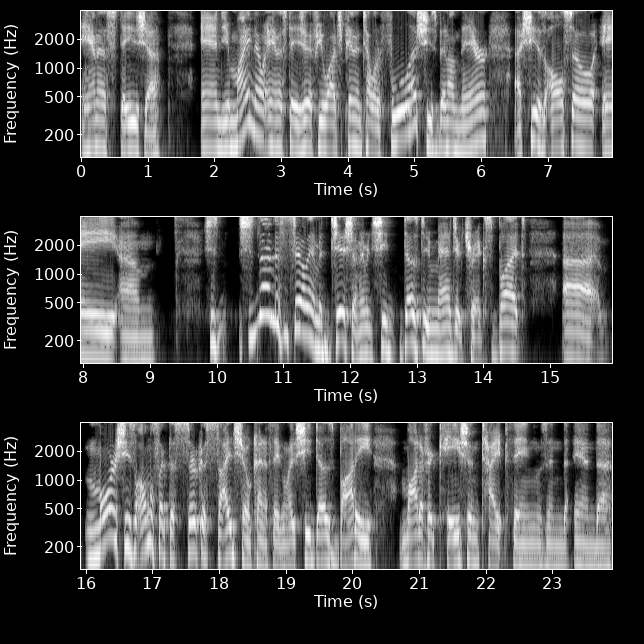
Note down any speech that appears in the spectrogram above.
Anastasia. And you might know Anastasia if you watch Penn and Teller Fool Us. She's been on there. Uh, she is also a um, she's she's not necessarily a magician. I mean, she does do magic tricks, but uh, more she's almost like the circus sideshow kind of thing. Like she does body modification type things, and and uh,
